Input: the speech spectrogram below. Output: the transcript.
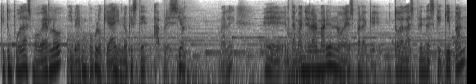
que tú puedas moverlo y ver un poco lo que hay, no que esté a presión, ¿vale? Eh, el tamaño del armario no es para que todas las prendas que quepan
